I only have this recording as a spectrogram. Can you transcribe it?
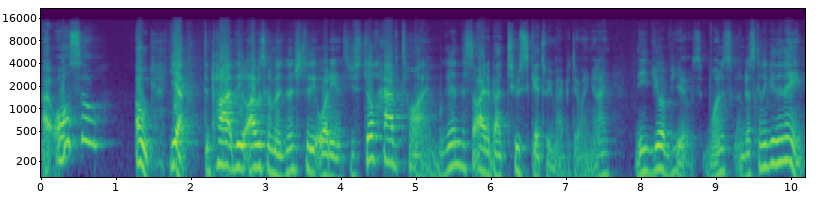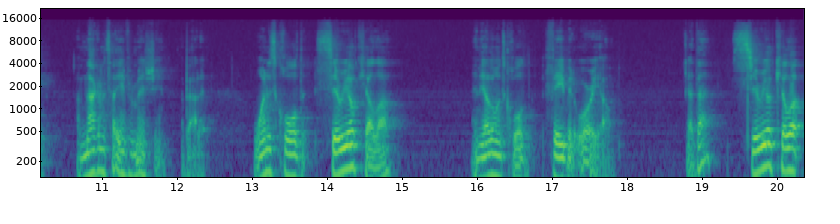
I also, oh yeah, the part. The, I was going to mention to the audience, you still have time. We're going to decide about two skits we might be doing, and I need your views. One is, I'm just going to give you the name. I'm not going to tell you information about it. One is called Serial Killer, and the other one's called Favorite Oreo. Got that? Serial Killer,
